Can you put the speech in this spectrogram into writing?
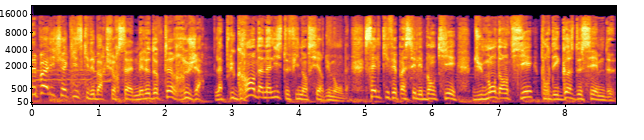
Ce n'est pas Alicia Keys qui débarque sur scène, mais le docteur Ruja, la plus grande analyste financière du monde. Celle qui fait passer les banquiers du monde entier pour des gosses de CM2.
